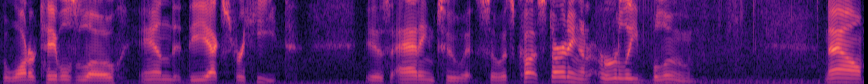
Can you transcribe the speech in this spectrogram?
the water table's low and the extra heat is adding to it. So it's starting an early bloom. Now,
